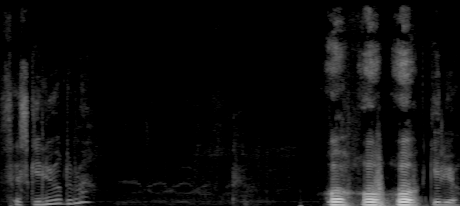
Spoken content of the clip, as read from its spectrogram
Ses geliyor değil mi? Oh oh oh geliyor.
